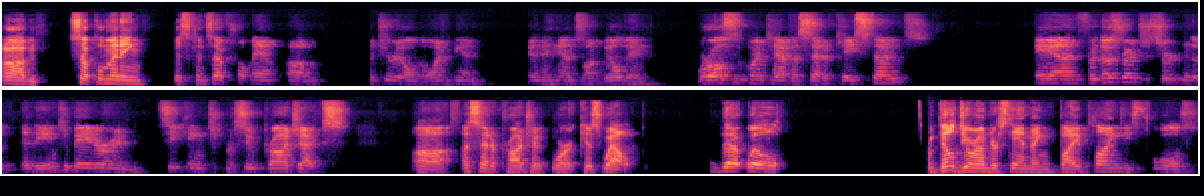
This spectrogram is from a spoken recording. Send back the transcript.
um, supplementing this conceptual man, um, material on the one hand and the hands-on building, we're also going to have a set of case studies. And for those registered in the, in the incubator and seeking to pursue projects, uh, a set of project work as well that will build your understanding by applying these tools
